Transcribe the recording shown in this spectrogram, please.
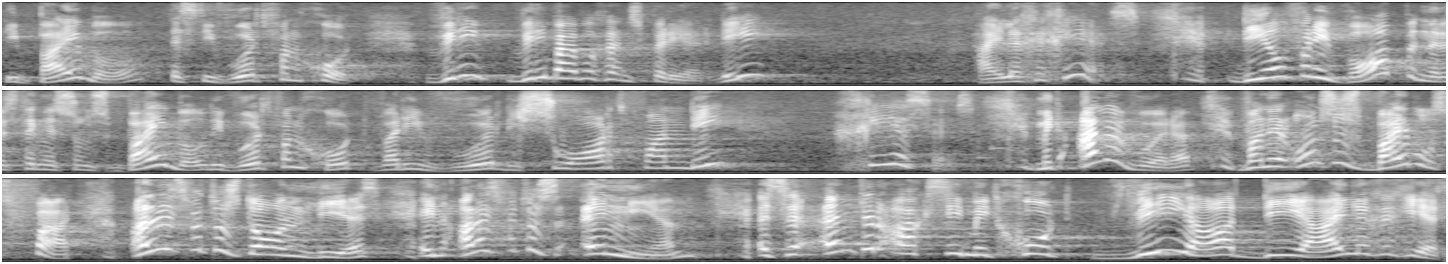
Die Bybel is die woord van God. Wie die wie die Bybel geïnspireer? Die Heilige Gees. Deel van die wapenrusting is ons Bybel, die woord van God wat die woord, die swaard van die Gees is. Met ander woorde, wanneer ons ons Bybels vat, alles wat ons daarin lees en alles wat ons inneem, is 'n interaksie met God via die Heilige Gees.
